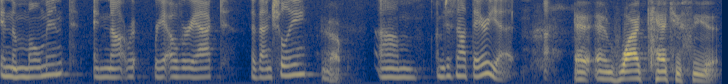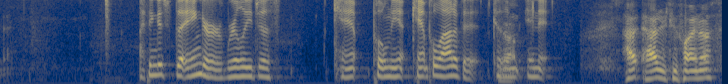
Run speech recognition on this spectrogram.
in the moment and not re- overreact eventually. Yeah. Um, I'm just not there yet. And, and why can't you see it? I think it's the anger really just can't pull me can't pull out of it because Yeah. I'm in it. How, how did you find us?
